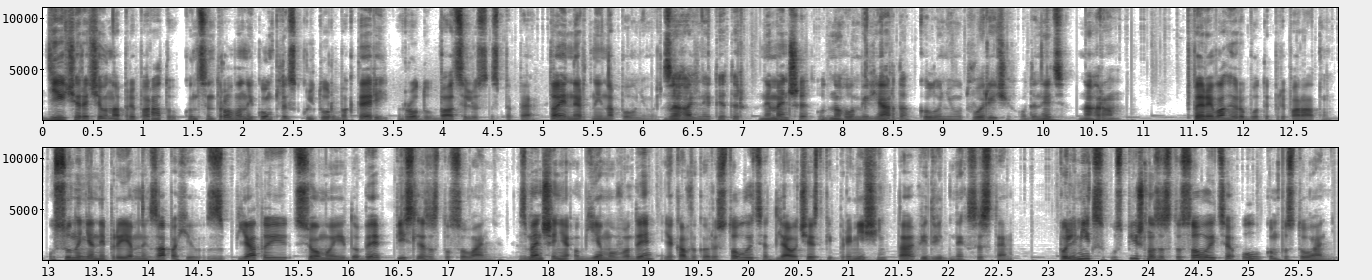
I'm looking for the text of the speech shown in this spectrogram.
Діюча речовина препарату концентрований комплекс культур бактерій роду Bacillus spp та інертний наповнювач. Загальний титр не менше 1 мільярда колоніутворюючих одиниць на грам. Переваги роботи препарату: усунення неприємних запахів з 5-7 доби після застосування, зменшення об'єму води, яка використовується для очистки приміщень та відвідних систем. Полімікс успішно застосовується у компостуванні.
